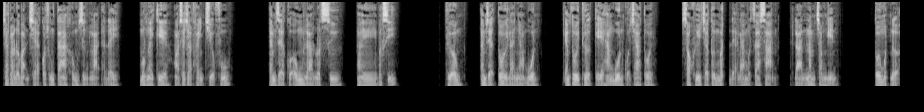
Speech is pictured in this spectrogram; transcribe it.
Chắc là đôi bạn trẻ của chúng ta không dừng lại ở đây. Một ngày kia họ sẽ trở thành triệu phú. Em rể của ông là luật sư hay bác sĩ? Thưa ông, em rể tôi là nhà buôn. Em tôi thừa kế hãng buôn của cha tôi. Sau khi cha tôi mất để lại một gia sản là 500 nghìn. Tôi một nửa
